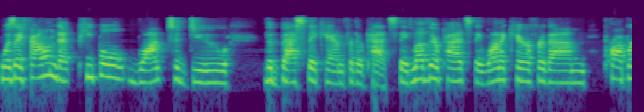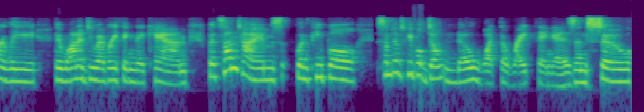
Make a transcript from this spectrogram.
was I found that people want to do the best they can for their pets. They love their pets, they want to care for them properly, they want to do everything they can. But sometimes when people sometimes people don't know what the right thing is. And so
